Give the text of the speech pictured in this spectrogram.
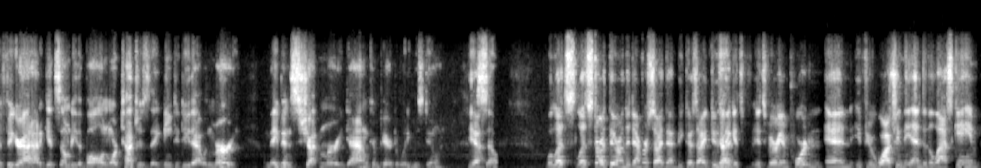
to figure out how to get somebody the ball and more touches, they need to do that with Murray. And they've been shutting Murray down compared to what he was doing. Yeah. So well, let's let's start there on the Denver side then, because I do okay. think it's it's very important. And if you're watching the end of the last game,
